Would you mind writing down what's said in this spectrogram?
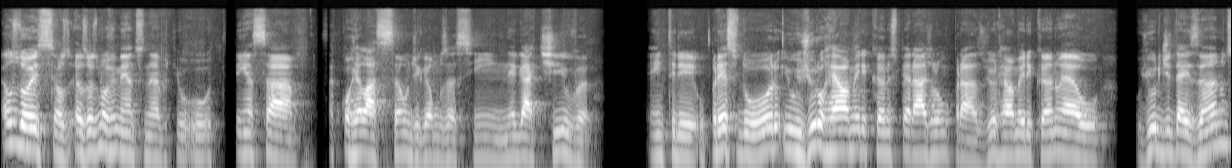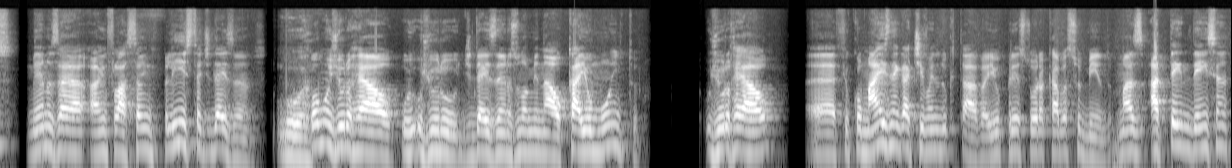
É os dois, é os, é os dois movimentos, né? Porque o, tem essa, essa, correlação, digamos assim, negativa entre o preço do ouro e o juro real americano esperado a longo prazo. O juro real americano é o, o juro de 10 anos menos a, a, inflação implícita de 10 anos. Boa. Como o juro real, o, o juro de 10 anos nominal caiu muito, o juro real é, ficou mais negativo ainda do que estava. Aí o preço do ouro acaba subindo. Mas a tendência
